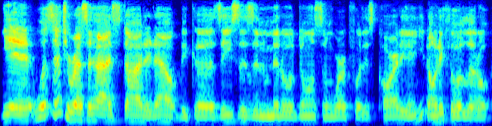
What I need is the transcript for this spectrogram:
Yeah, it was interesting how it started out because Issa's in the middle of doing some work for this party, and you know they threw a little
